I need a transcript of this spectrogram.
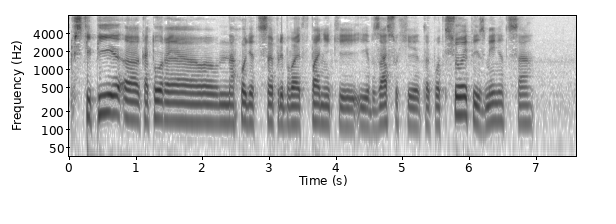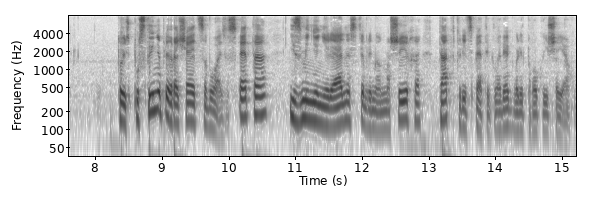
в степи, э, которая находится, пребывает в панике и в засухе, так вот, все это изменится. То есть пустыня превращается в оазис. Это изменение реальности времен Машииха, так в 35 главе говорит пророк Ишаяху.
